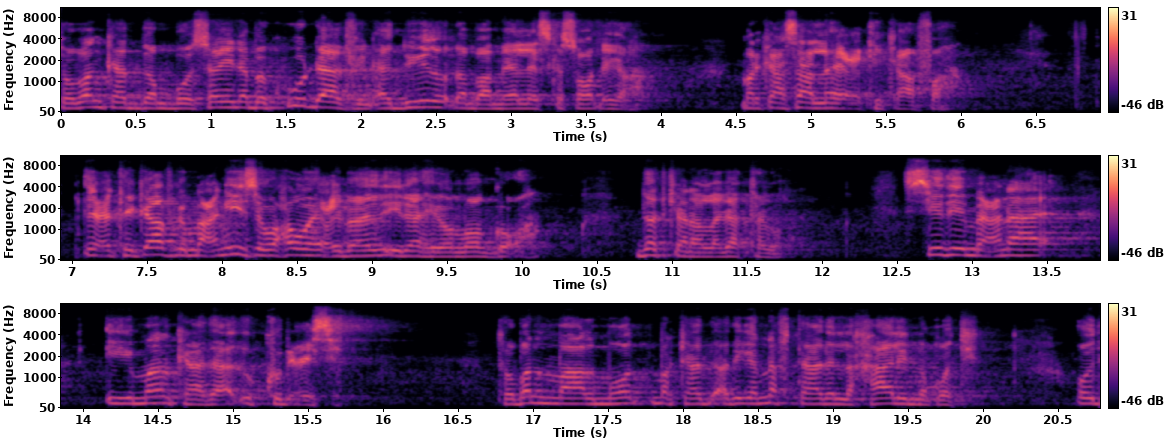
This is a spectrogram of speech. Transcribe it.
tobanka dambosaynaba kuu dhaafin adduunyadao dhan baa meel layska soo dhiga markaasaa la ictikaafa. Ictikaafka macnihiisa waxa weeye cibaadada ilaahay oo loo go-a dadkana laga tago. Sidii macnaha iimaankaada aada u kubcisid toban maalmood markaad adiga naftaada la khaali noqotid ood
